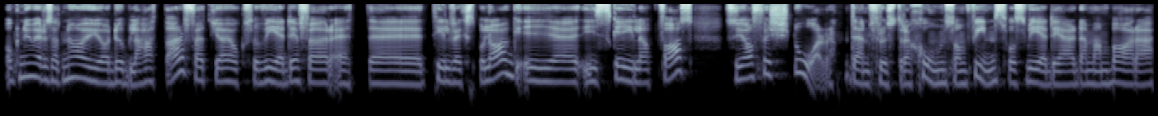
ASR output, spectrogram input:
Och nu är det så att nu har jag dubbla hattar för att jag är också vd för ett eh, tillväxtbolag i, i scale-up-fas. Så jag förstår den frustration som finns hos vd där man bara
